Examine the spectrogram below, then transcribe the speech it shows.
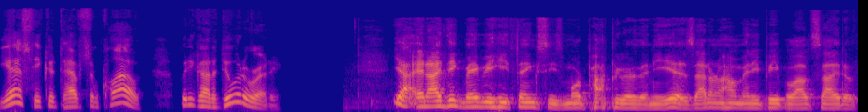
yes, he could have some clout, but he got to do it already. Yeah, and I think maybe he thinks he's more popular than he is. I don't know how many people outside of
